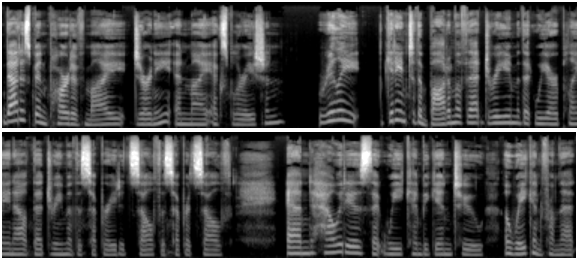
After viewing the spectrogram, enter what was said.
that has been part of my journey and my exploration. Really getting to the bottom of that dream that we are playing out, that dream of the separated self, the separate self, and how it is that we can begin to awaken from that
